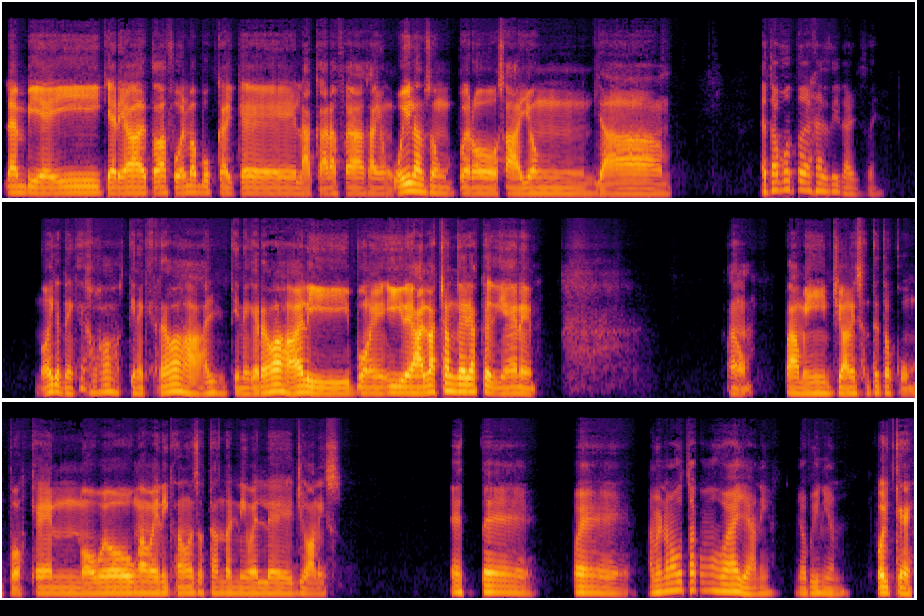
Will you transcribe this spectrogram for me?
La NBA quería de todas formas buscar que la cara fuera Zion Williamson, pero Zion ya Está a punto de retirarse. No, y que tiene que, tiene que rebajar, tiene que rebajar y, poner, y dejar las changuerías que tiene. Bueno, para mí, Giannis Antetokounmpo, es que no veo un americano estando al nivel de Giannis. Este, pues, a mí no me gusta cómo juega Giannis, mi opinión. ¿Por qué?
